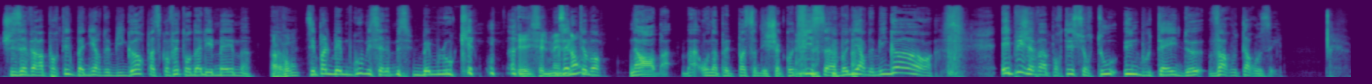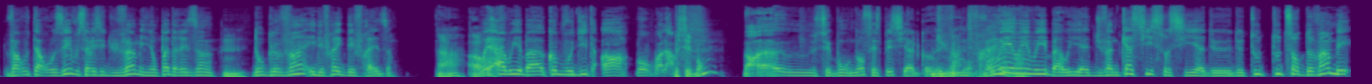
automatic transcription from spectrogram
je les avais rapportés de manière de Bigorre parce qu'en fait, on a les mêmes. Ah bon? C'est pas le même goût, mais c'est le, même look. Et c'est le même nom? Exactement. Non, bah, bah, on n'appelle pas ça des chacotis, c'est un bonnière de Bigorre. Et puis j'avais apporté surtout une bouteille de Varouta rosé. Le Varouta rosé, vous savez, c'est du vin, mais ils n'ont pas de raisin. Hmm. Donc le vin, il est frais avec des fraises. Ah, oh. Oui, ah oui, bah comme vous dites, ah bon voilà. Mais c'est bon Bah, euh, c'est bon, non, c'est spécial quand même. Du vin de Bon. fraise Oui, oui, oui, bah oui, il y a du vin de cassis aussi, il y a de, de tout- toutes sortes de vins, mais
